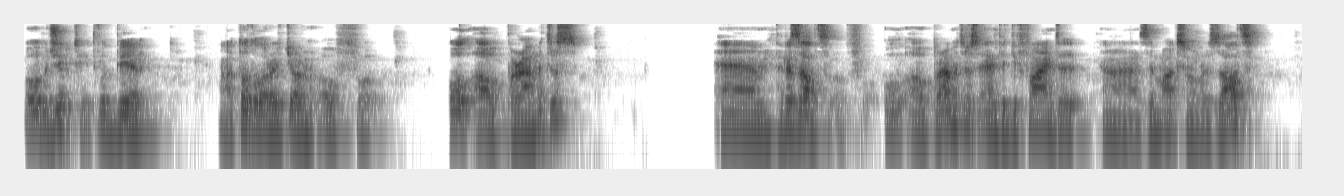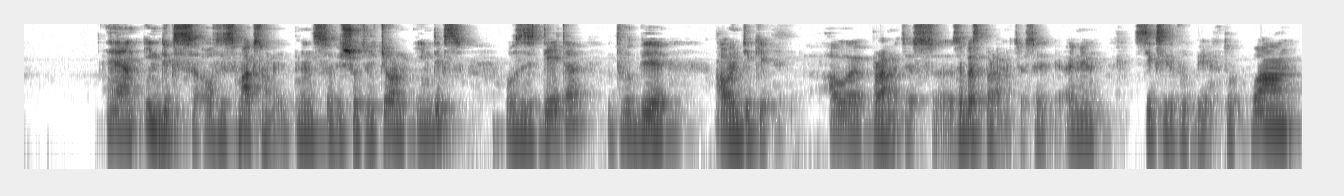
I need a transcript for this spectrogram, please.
Object. It would be a total return of uh, all our parameters and results of all our parameters and we defined uh, the maximum results and index of this maximum. It means we should return index of this data. It would be our our parameters uh, the best parameters. I, I mean 60 it would be top one.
